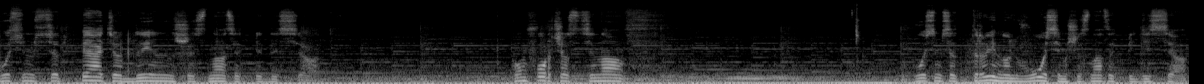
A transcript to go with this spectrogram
85, 1, 16, 50. Комфорт сейчас цена 83, 08, 16, 50.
